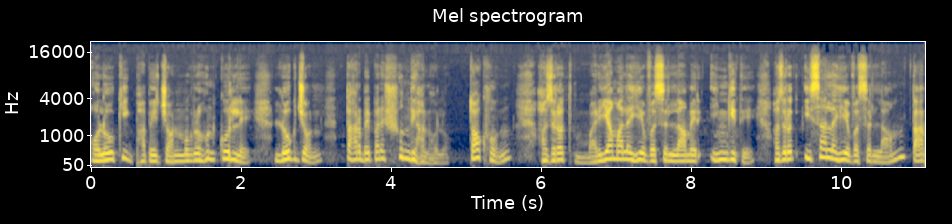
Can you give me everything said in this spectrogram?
অলৌকিকভাবে জন্মগ্রহণ করলে লোকজন তার ব্যাপারে সন্দিহান হলো। তখন হজরত মারিয়াম আলহি ওয়াসাল্লামের ইঙ্গিতে হজরত ঈসা আলহি ওয়াসাল্লাম তার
